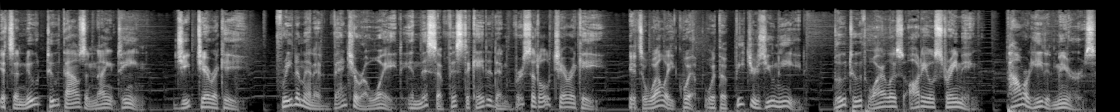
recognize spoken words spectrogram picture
It's a new 2019 Jeep Cherokee. Freedom and adventure await in this sophisticated and versatile Cherokee. It's well equipped with the features you need. Bluetooth wireless audio streaming, power heated mirrors,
